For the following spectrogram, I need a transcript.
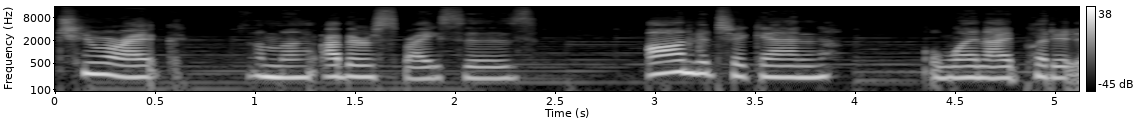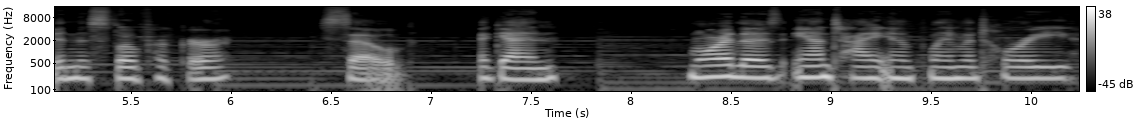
turmeric, among other spices, on the chicken when I put it in the slow cooker. So, again, more of those anti inflammatory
